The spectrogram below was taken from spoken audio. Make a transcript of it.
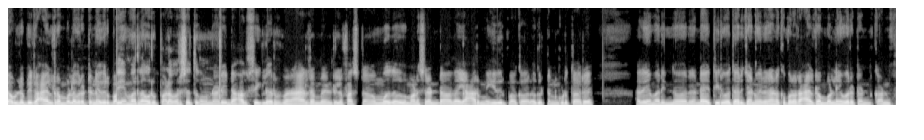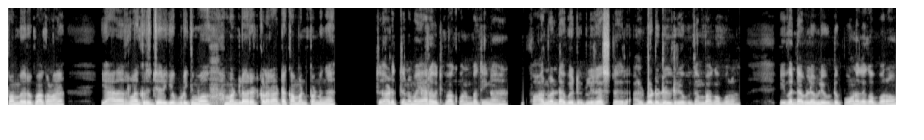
டபிள்யூபி ராயல் ரம்பிளில் ரிட்டன் எதிர்பார்க்க அதே மாதிரி தான் ஒரு பல வருஷத்துக்கு முன்னாடி டாப் சீக்லர் ராயல் ரம்பிள் என்ட்ரியில் ஃபஸ்ட் ஆகும்போது மனசு ரெண்டாவதாக யாருமே எதிர்பார்க்காத அளவுக்கு ரிட்டன் கொடுத்தாரு. அதே மாதிரி இந்த ரெண்டாயிரத்தி இருபத்தாறு ஜனவரி நடக்க போகிற ராயல் ரம்பிள்லையும் இவர் ரிட்டன் கன்ஃபார்ம் எதிர்பார்க்கலாம். யார் யாருக்கெல்லாம் கிறிஸ் பிடிக்குமோ கமெண்ட்டில் ரெட் கலர் ஆட்டை கமெண்ட் பண்ணுங்கள் அடுத்து அடுத்து நம்ம யாரை பற்றி பார்க்க போகிறோம்னு பார்த்தீங்கன்னா former WWE wrestler Alberto Del Rio பற்றி தான் பார்க்க போகிறோம் இவர் டபிள்யூபிள்யூ விட்டு போனதுக்கப்புறம்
